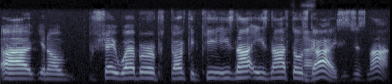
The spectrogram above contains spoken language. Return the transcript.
uh, you know, Shea Weber, Duncan Keith. He's not. He's not those guys. He's just not.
